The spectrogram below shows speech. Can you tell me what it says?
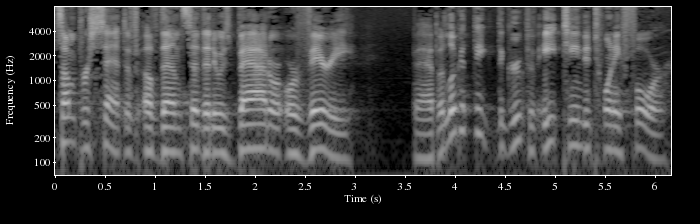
some percent of, of them said that it was bad or, or very bad. But look at the, the group of 18 to 24.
